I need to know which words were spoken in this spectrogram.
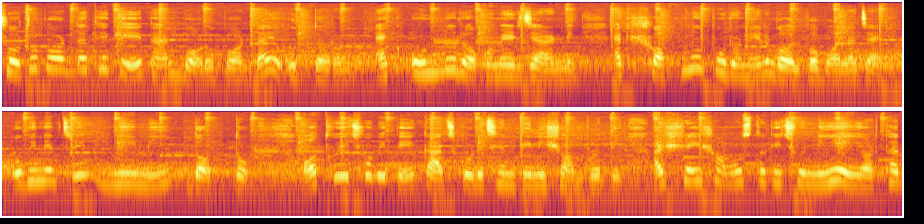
ছোট পর্দা থেকে তার বড় পর্দায় উত্তরণ, এক অন্য রকমের জার্নি, এক স্বপ্ন পূরণের গল্প বলা যায়। অভিনেত্রী মিমি দত্ত। অথই ছবিতে কাজ করেছেন তিনি সম্প্রতি, আর সেই সমস্ত কিছু নিয়েই, অর্থাৎ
